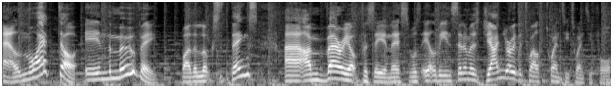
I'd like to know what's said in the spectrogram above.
El Muerto in the movie. By the looks of things, uh, I'm very up for seeing this. It'll be in cinemas January the 12th, 2024.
